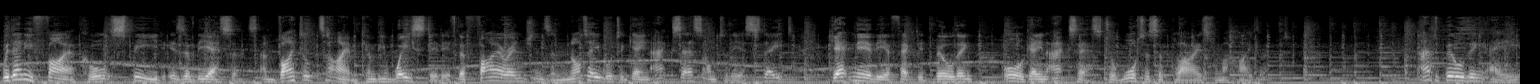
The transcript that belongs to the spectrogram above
With any fire call, speed is of the essence and vital time can be wasted if the fire engines are not able to gain access onto the estate, get near the affected building or gain access to water supplies from a hydrant. At Building A,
